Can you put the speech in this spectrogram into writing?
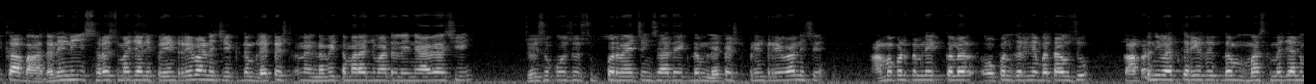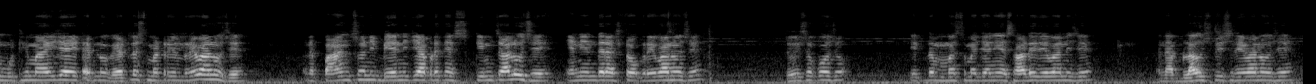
એક આ બાંધણીની સરસ મજાની પ્રિન્ટ રહેવાની છે, એકદમ લેટેસ્ટ અને નવી તમારા જ માટે લઈને આવ્યા છીએ. જોઈ શકો છો સુપર મેચિંગ સાથે એકદમ લેટેસ્ટ પ્રિન્ટ રહેવાની છે. આમાં પણ તમને એક કલર ઓપન કરીને બતાવું છું. કાપડની વાત કરીએ તો એકદમ મસ્ત મજાનું મુઠ્ઠીમાં આવી જાય એ ટાઈપનું વેટલેસ મટીરિયલ રહેવાનું છે. અને પાંચસોની બેની જે આપણે ત્યાં સ્કીમ ચાલુ છે, એની અંદર આ સ્ટોક રહેવાનો છે. જોઈ શકો છો, એકદમ મસ્ત મજાની આ સાડી રહેવાની છે. અને આ બ્લાઉઝ પીસ રહેવાનો છે.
